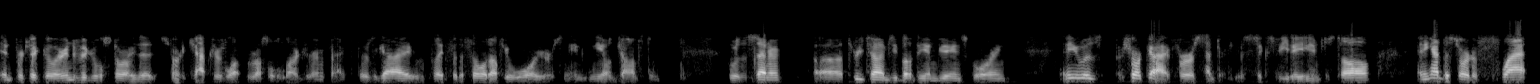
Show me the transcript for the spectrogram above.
in particular individual story that sort of captures Russell's larger impact. There's a guy who played for the Philadelphia Warriors named Neil Johnston, who was a center. Uh, three times he led the NBA in scoring. And he was a short guy for a center. He was six feet eight inches tall, and he had this sort of flat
